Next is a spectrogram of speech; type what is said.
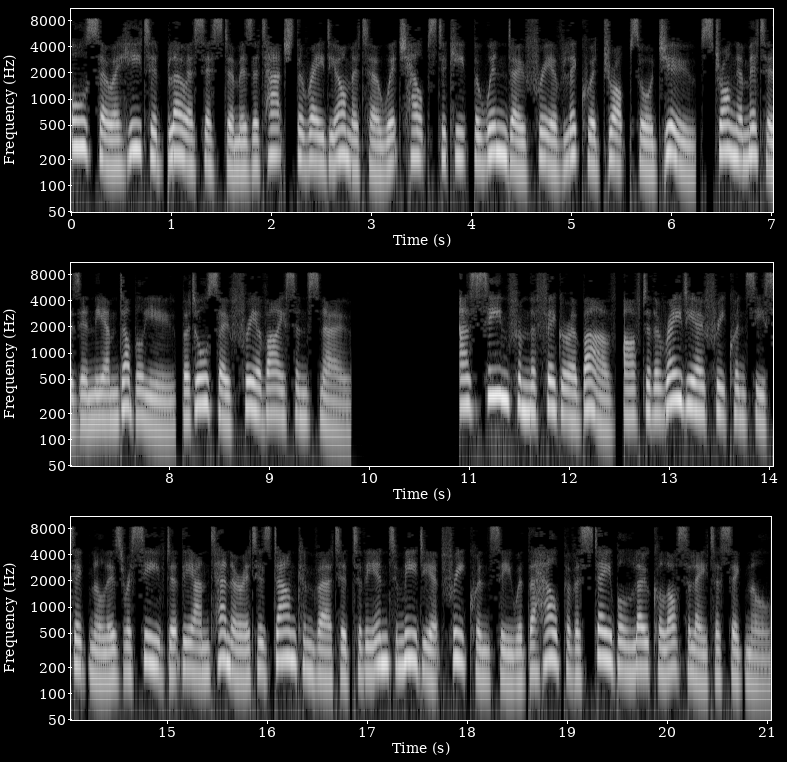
also a heated blower system is attached the radiometer which helps to keep the window free of liquid drops or dew strong emitters in the MW but also free of ice and snow. As seen from the figure above, after the radio frequency signal is received at the antenna it is downconverted to the intermediate frequency with the help of a stable local oscillator signal.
